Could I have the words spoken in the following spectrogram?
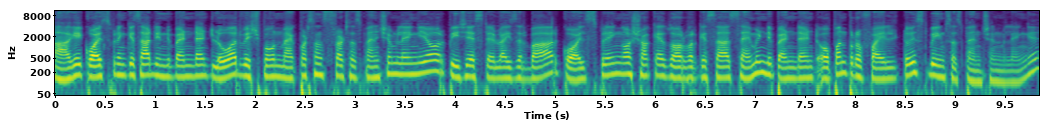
आगे कॉयल स्प्रिंग के साथ independent lower wishbone McPherson strut suspension लेंगे और पीछे स्टेबलाइजर बार कॉयल स्प्रिंग और शॉक एब्जॉर्वर के साथ semi independent open profile twist beam suspension मिलेंगे।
